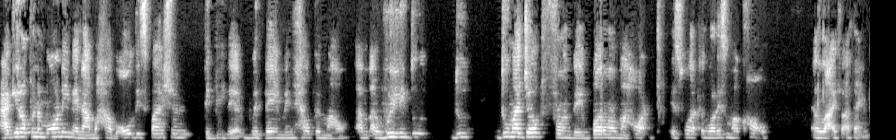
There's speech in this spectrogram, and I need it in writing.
I get up in the morning and I have all this passion to be there with them and help them out. I really do do do my job from the bottom of my heart. Is what what is my call in life. I think.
